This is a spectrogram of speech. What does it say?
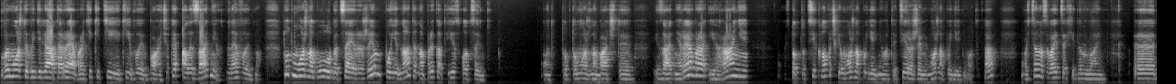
Ви можете виділяти ребра, тільки ті, які ви бачите, але задніх не видно. Тут можна було би цей режим поєднати, наприклад, із оцим. От. Тобто можна бачити і задні ребра, і грані. Тобто ці кнопочки можна поєднувати, ці режими можна поєднувати. Так? Ось це називається Hidden Line. Е,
